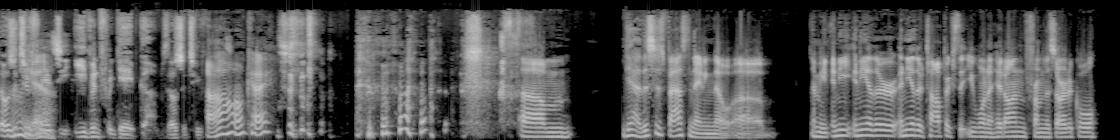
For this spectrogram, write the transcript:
Those are Oh, too yeah. fancy, even for Gabe Gumbs. Those are too. Oh, okay. um, yeah, this is fascinating though. Uh, I mean, any any other any other topics that you want to hit on from this article?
